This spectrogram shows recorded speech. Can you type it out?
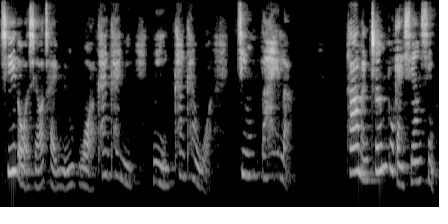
七朵小彩云，我看看你，你看看我，惊呆了。他们真不敢相信，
